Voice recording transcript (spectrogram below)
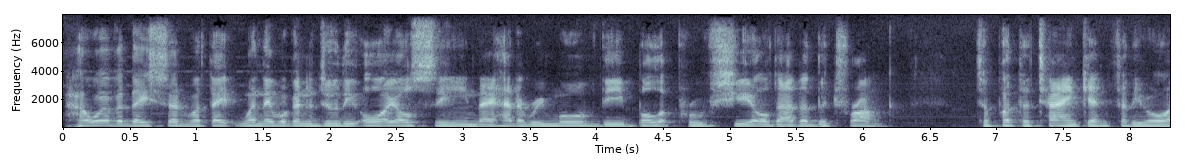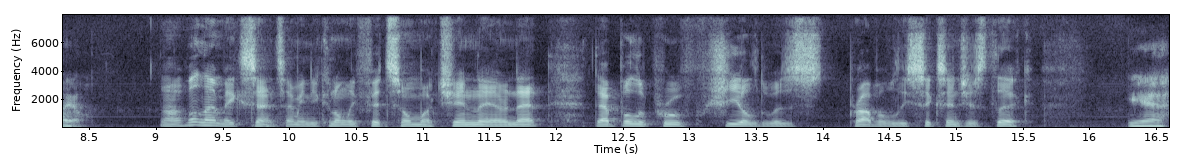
however, they said what they when they were going to do the oil scene, they had to remove the bulletproof shield out of the trunk to put the tank in for the oil. Uh, well, that makes sense. I mean, you can only fit so much in there, and that that bulletproof shield was probably six inches thick. Yeah,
